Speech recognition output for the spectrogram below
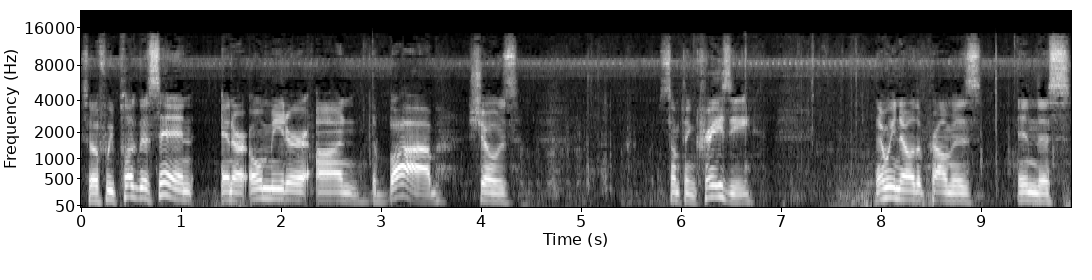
So if we plug this in and our ohm meter on the bob shows something crazy, then we know the problem is in this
